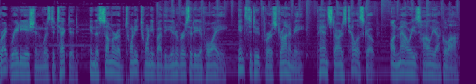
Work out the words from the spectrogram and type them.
Bright radiation was detected, in the summer of 2020 by the University of Hawaii, Institute for Astronomy, Pan-STARRS telescope, on Maui's Haleakala.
